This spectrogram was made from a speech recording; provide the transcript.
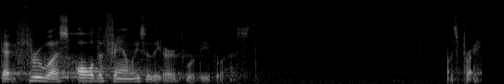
that through us all the families of the earth would be blessed. Let's pray.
